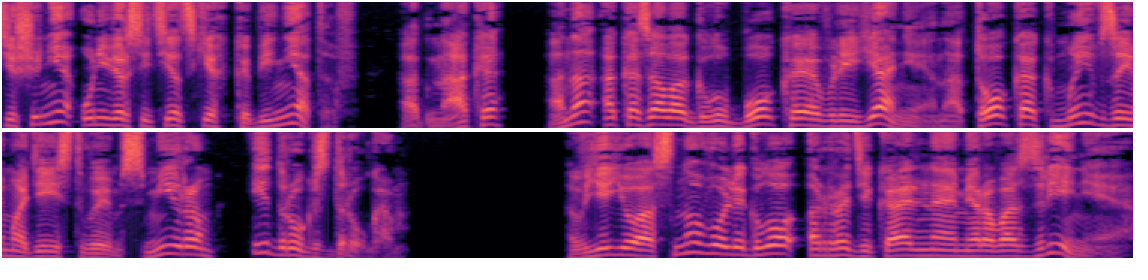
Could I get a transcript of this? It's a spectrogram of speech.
тишине университетских кабинетов, однако она оказала глубокое влияние на то, как мы взаимодействуем с миром и друг с другом. В ее основу легло радикальное мировоззрение,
